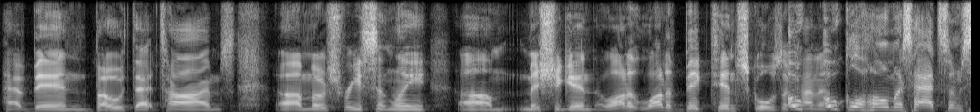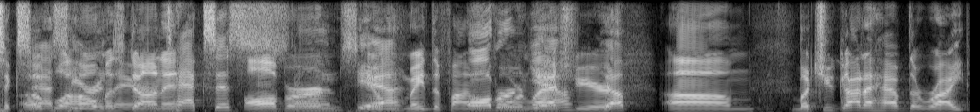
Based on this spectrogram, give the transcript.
have been both at times. Uh, most recently, um, Michigan a lot of a lot of Big Ten schools are kind of Oklahoma's had some success. Oklahoma's done it. Texas, Auburn, times, yeah, you know, made the Final Auburn, Four last yeah, year. Yep. Um, but you got to have the right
